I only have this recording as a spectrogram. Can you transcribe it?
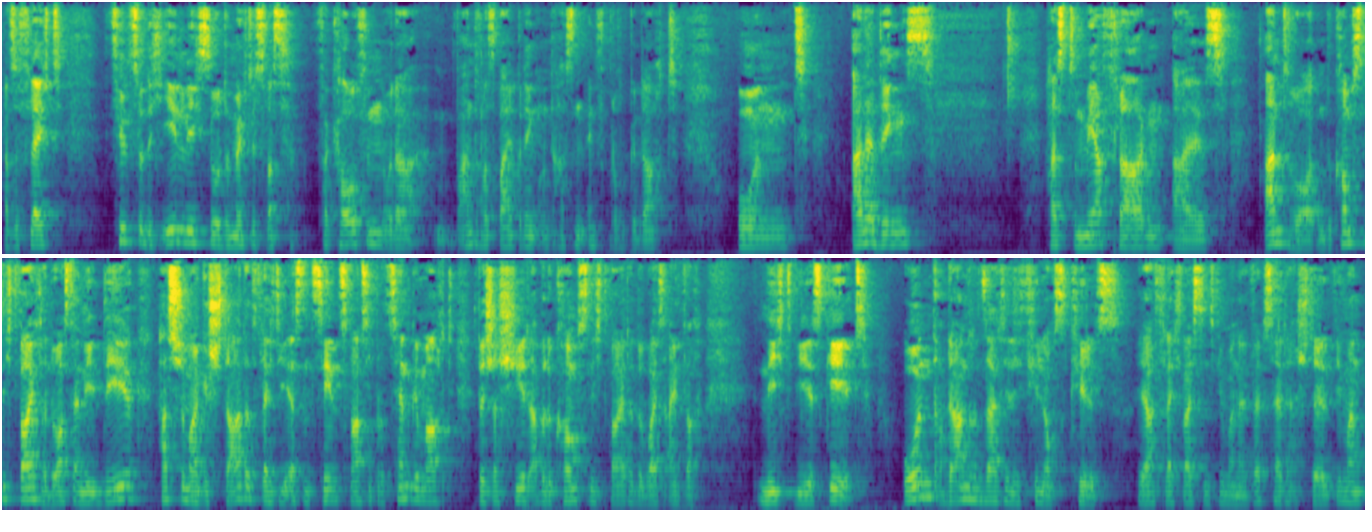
Also vielleicht fühlst du dich ähnlich, so du möchtest was verkaufen oder anderen was beibringen und hast ein Infoprodukt gedacht. Und allerdings hast du mehr Fragen als Antworten. Du kommst nicht weiter. Du hast eine Idee, hast schon mal gestartet, vielleicht die ersten 10, 20 Prozent gemacht, recherchiert, aber du kommst nicht weiter. Du weißt einfach nicht, wie es geht. Und auf der anderen Seite, die fehlen auch Skills. Ja, vielleicht weißt du nicht, wie man eine Webseite erstellt, wie man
